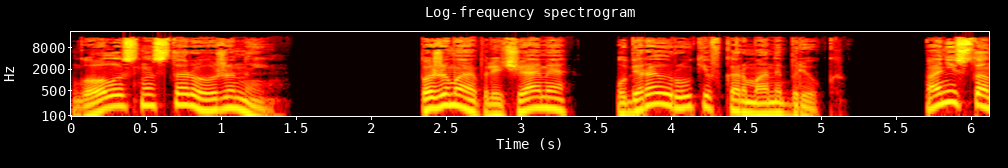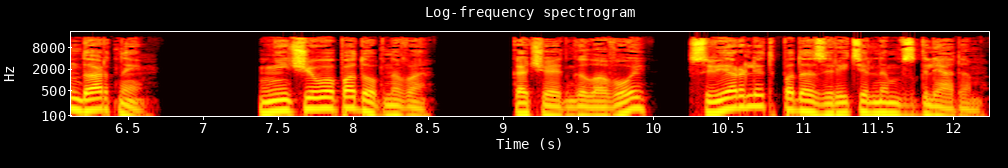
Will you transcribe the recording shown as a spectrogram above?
Голос настороженный. Пожимаю плечами, убираю руки в карманы брюк. Они стандартные. Ничего подобного. Качает головой, сверлит подозрительным взглядом.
